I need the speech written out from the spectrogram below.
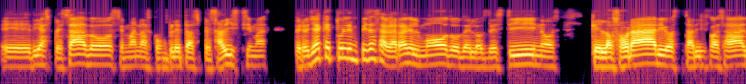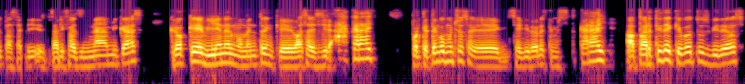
eh, días pesados, semanas completas pesadísimas, pero ya que tú le empiezas a agarrar el modo de los destinos, que los horarios, tarifas altas, tarifas dinámicas, creo que viene el momento en que vas a decir, ah, caray, porque tengo muchos eh, seguidores que me dicen, caray, a partir de que veo tus videos,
